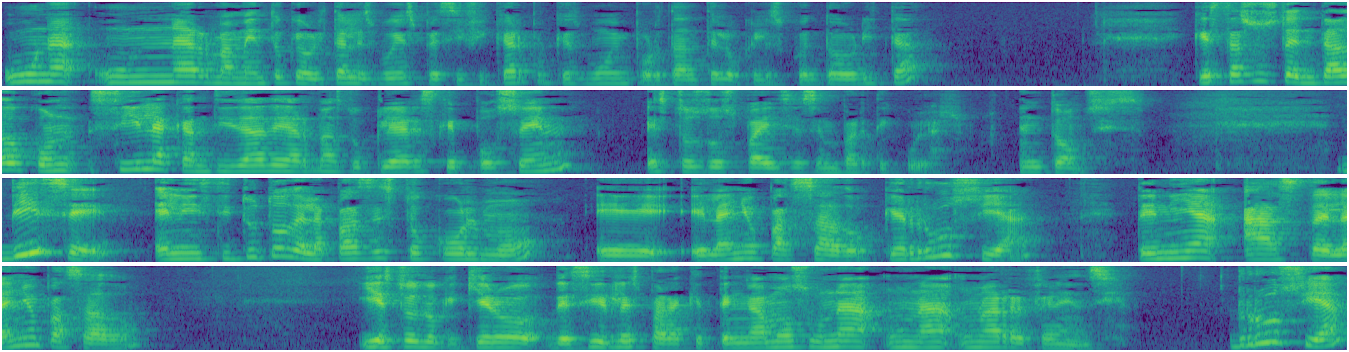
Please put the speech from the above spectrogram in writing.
un armamento que ahorita les voy a especificar porque es muy importante lo que les cuento ahorita, que está sustentado con sí la cantidad de armas nucleares que poseen estos dos países en particular. Entonces, dice el Instituto de la Paz de Estocolmo eh, el año pasado que Rusia tenía hasta el año pasado, y esto es lo que quiero decirles para que tengamos una, una referencia. Rusia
